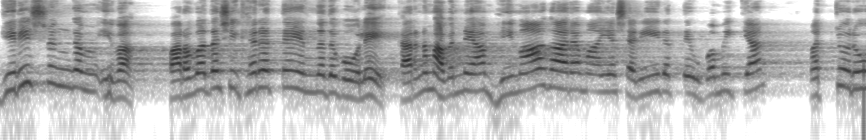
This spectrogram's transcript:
ഗിരിശൃംഗം ഇവ. പർവതശിഖരത്തെ എന്നതുപോലെ. കാരണം അവന്റെ ആ ഭീമാകാരമായ ശരീരത്തെ ഉപമിക്കാൻ മറ്റൊരു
